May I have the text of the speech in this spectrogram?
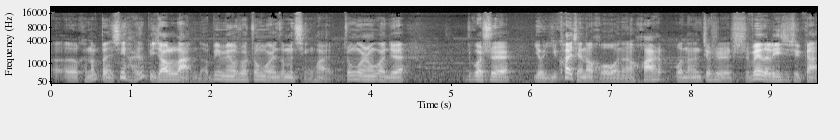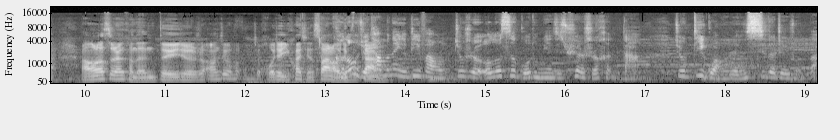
呃呃，可能本性还是比较懒的，并没有说中国人这么勤快。中国人我感觉，如果是有一块钱的活，我能花，我能就是十倍的力气去干。然后俄罗斯人可能对于就是说，啊，这个这活就一块钱算了，我可就不干了。能我觉得他们那个地方就是俄罗斯国土面积确实很大，就地广人稀的这种吧。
